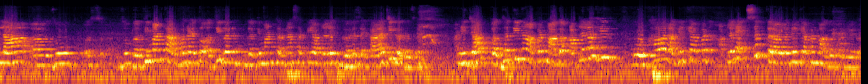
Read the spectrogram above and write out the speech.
आपला जो जो गतिमान कारभार आहे तो अति गतिमान करण्यासाठी आपल्याला एक गरज आहे काळाची गरज आहे आणि ज्या पद्धतीनं आपण माग आपल्याला हे ओळखावं लागेल की आपण आपल्याला ऍक्सेप्ट करावं लागेल की आपण मागे पडलेलो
